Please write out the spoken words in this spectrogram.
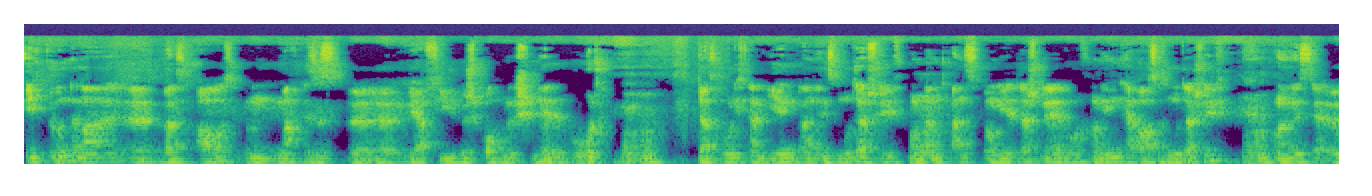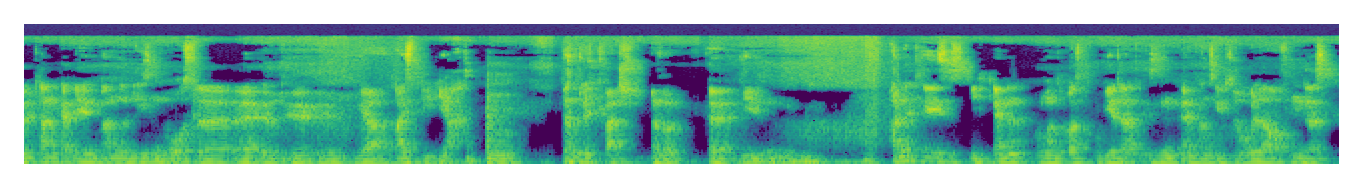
ich gründe mal äh, was aus und mache dieses äh, ja viel besprochene Schnellboot. Mhm. Das hole ich dann irgendwann ins Mutterschiff und dann transformiert das Schnellboot von innen heraus das Mutterschiff mhm. und dann ist der Öltanker irgendwann eine riesengroße äh, äh, ja, Highspeed-Yacht. Mhm. Das ist natürlich Quatsch. Also äh, die, alle Cases, die ich kenne, wo man sowas probiert hat, sind im Prinzip so gelaufen, dass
